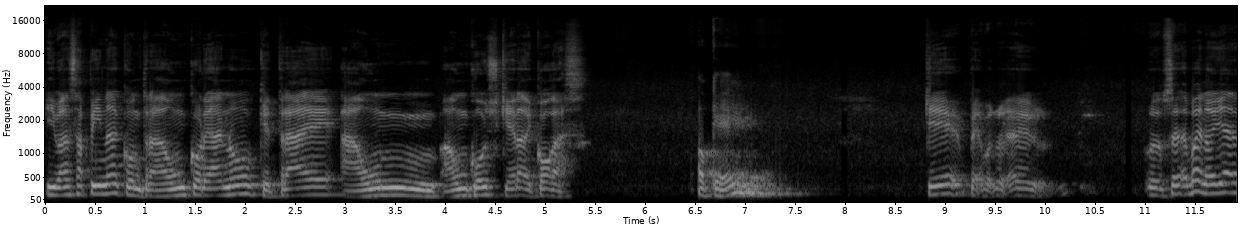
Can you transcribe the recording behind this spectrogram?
Iván Zapina contra un coreano que trae a un, a un coach que era de Kogas. Ok. Que, eh, bueno, ya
